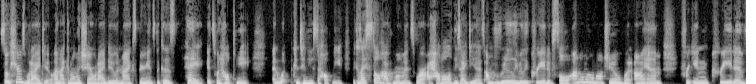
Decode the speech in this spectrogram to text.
So, here's what I do. And I can only share what I do in my experience because, hey, it's what helped me and what continues to help me because I still have moments where I have all of these ideas. I'm a really, really creative soul. I don't know about you, but I am freaking creative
